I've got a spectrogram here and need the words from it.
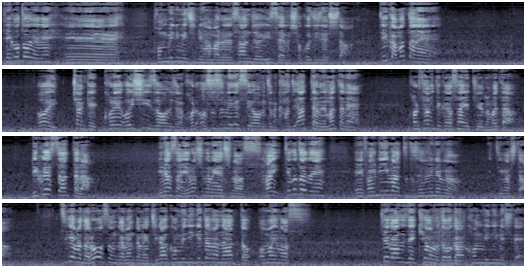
い。てことでねえー、コンビニ道にはまる31歳の食事でした。っていうかまたねおいちゃんけこれ美味しいぞみたいなこれおすすめですよみたいな感じあったのでまたねこれ食べてくださいっていうのまたリクエストあったら皆さんよろしくお願いします。はいということでね、えー、ファミリーマートとセブンイレブン行ってみました。次はまたローソンかなんかね違うコンビニ行けたらなと思います。という感じで今日の動画コンビニ飯で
